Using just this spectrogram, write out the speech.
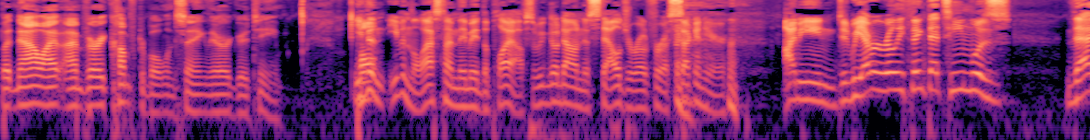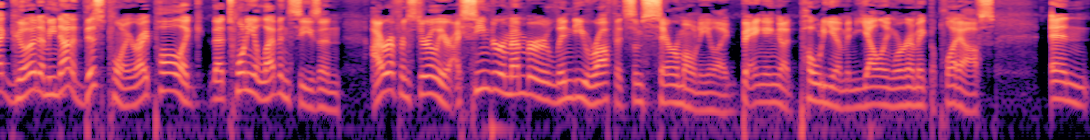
but now I, I'm very comfortable in saying they're a good team. Even even the last time they made the playoffs, so we can go down nostalgia road for a second here. I mean, did we ever really think that team was that good? I mean, not at this point, right, Paul? Like that 2011 season I referenced earlier. I seem to remember Lindy Ruff at some ceremony, like banging a podium and yelling, "We're going to make the playoffs." And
